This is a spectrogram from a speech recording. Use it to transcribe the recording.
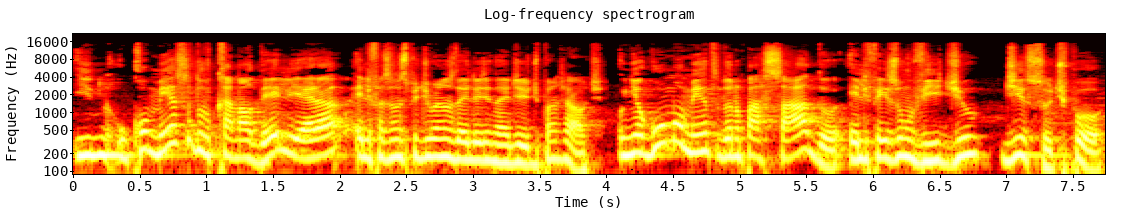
E o começo do canal dele era ele fazendo speedruns dele, né, de, de Punch-Out. Em algum momento do ano passado, ele fez um vídeo disso, tipo,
